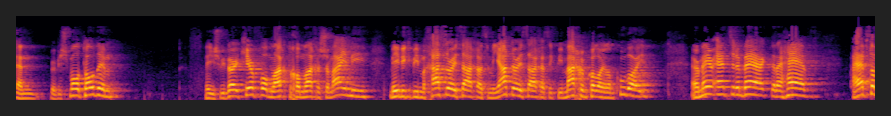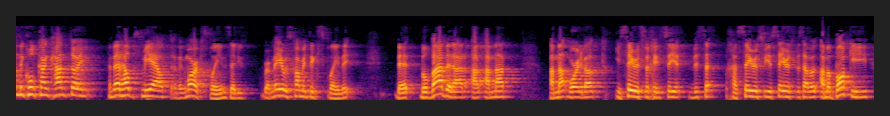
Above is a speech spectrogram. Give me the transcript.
and Rabbi Yishmael told him that you should be very careful. Maybe it could be Mechaser Isachas, Miyater Isachas, it could be Machrim Koloi Lam Kuloi. And Rameir answered him back that I have, I have something called Kankantoim, and that helps me out. And the Gemara explains that he's Rameir was coming to explain that that Bilvabit, I'm not I'm not worried about Yiseris Chaseris I'm a Baki,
